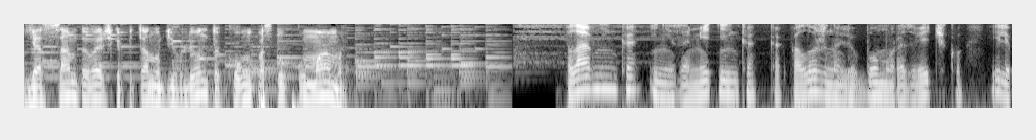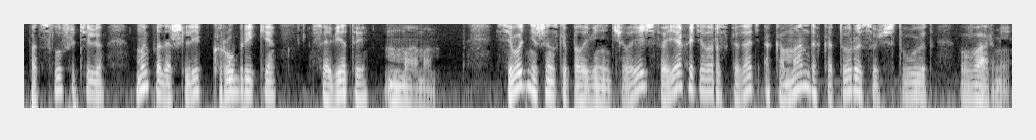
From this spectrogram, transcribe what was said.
Я сам, товарищ капитан, удивлен такому поступку мамы. Плавненько и незаметненько, как положено любому разведчику или подслушателю, мы подошли к рубрике «Советы мамам». Сегодня в женской половине человечества я хотел рассказать о командах, которые существуют в армии.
